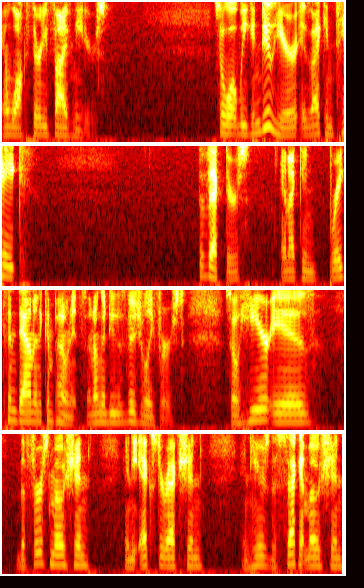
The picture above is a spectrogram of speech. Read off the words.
and walk 35 meters. So what we can do here is I can take the vectors and I can break them down into components. And I'm going to do this visually first. So here is the first motion in the x direction, and here's the second motion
